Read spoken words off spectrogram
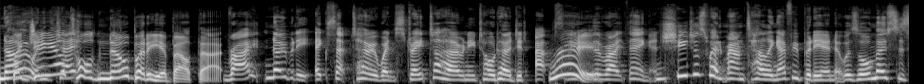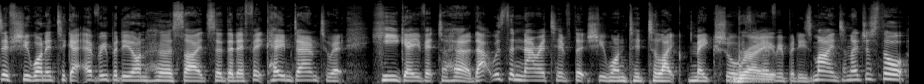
No, like JL J- told nobody about that. Right? Nobody except her. He went straight to her and he told her did absolutely Right. the right thing. And she just went around telling everybody. And it was almost as if she wanted to get everybody on her side so that if it came down to it, he gave it to her. That was the narrative that she wanted to like make sure was Right. in everybody's mind. And I just thought,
